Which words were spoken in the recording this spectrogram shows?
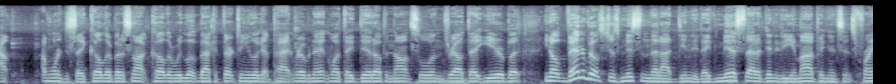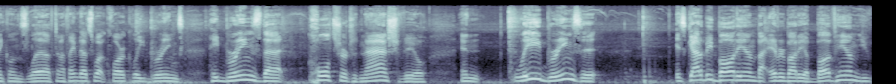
I, I wanted to say color, but it's not color. We look back at 13, you look at Patton Robinette and what they did up in Knoxville and throughout mm-hmm. that year. But, you know, Vanderbilt's just missing that identity. They've missed that identity, in my opinion, since Franklin's left. And I think that's what Clark Lea brings. He brings that culture to Nashville, and Lea brings it. It's got to be bought in by everybody above him. You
